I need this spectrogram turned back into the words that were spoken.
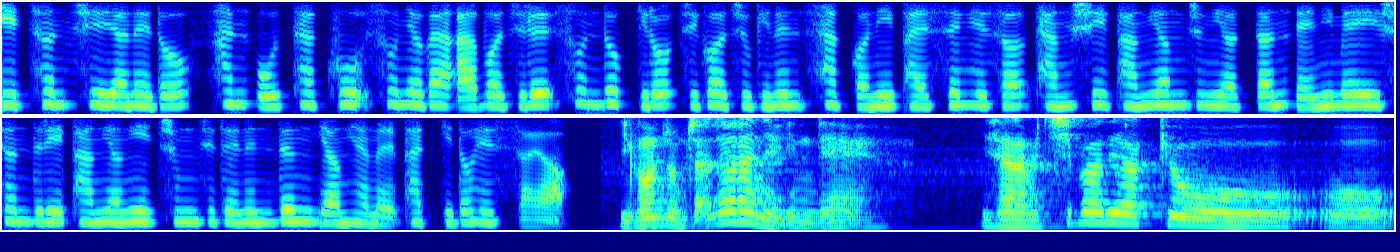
2007년에도 한 오타쿠 소녀가 아버지를 손도끼로 찍어 죽이는 사건이 발생해서 당시 방영 중이었던 애니메이션들이 방영이 중지되는 등 영향을 받기도 했어요. 이건 좀 짜잘한 얘기인데 이 사람이 치바대학교를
